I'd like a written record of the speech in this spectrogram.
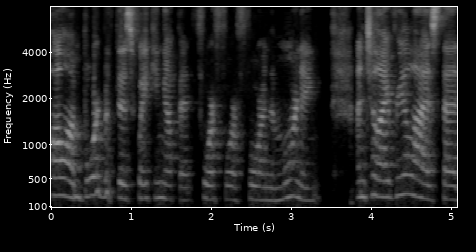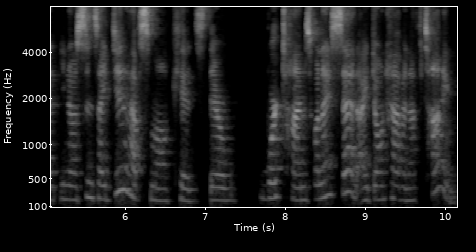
all on board with this waking up at 444 in the morning until I realized that, you know, since I did have small kids, there were times when I said I don't have enough time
